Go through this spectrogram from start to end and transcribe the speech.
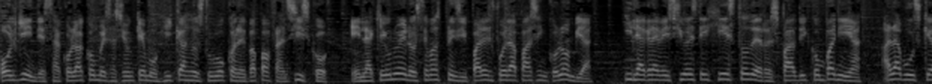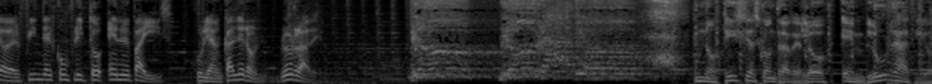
Holguín destacó la conversación que Mujica sostuvo con el Papa Francisco, en la que uno de los temas principales fue la paz en Colombia, y le agradeció este gesto de respaldo y compañía a la búsqueda del fin del conflicto en el país. Julián Calderón, Blue Radio. Noticias contra reloj en Blue Radio.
